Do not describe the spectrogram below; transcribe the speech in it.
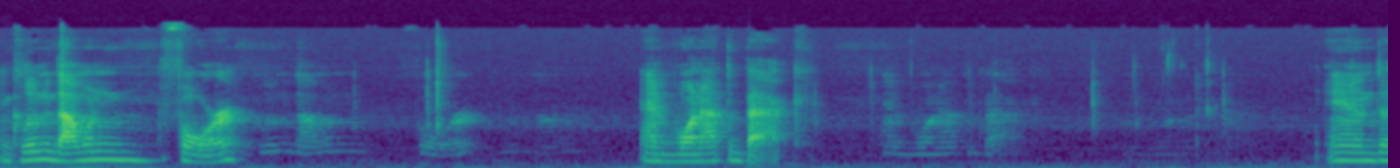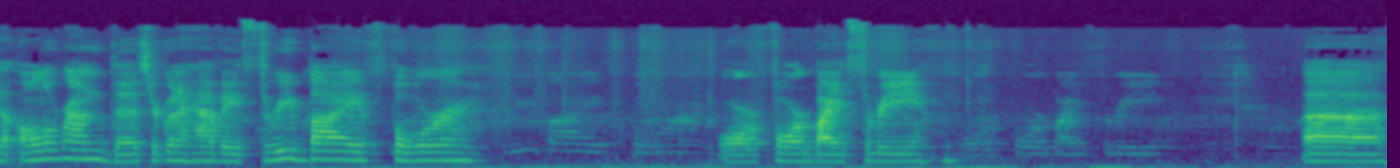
including that one four, and one at the back. and uh, all around this, you're gonna have a three by four Three by four or four by three or four by three uh, uh,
